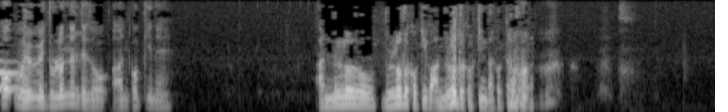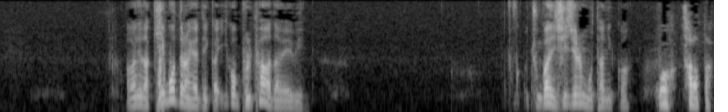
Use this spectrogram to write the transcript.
어, 왜, 왜 눌렀는데도 안 꺾이네. 안 눌러도, 눌러도 꺾이고, 안 눌러도 꺾인다. 걱정 마라. 아, 근데 나 키보드랑 해야 되니까 이거 불편하다. 중, 중간에 쉬지를 못하니까. 오, 살았다.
